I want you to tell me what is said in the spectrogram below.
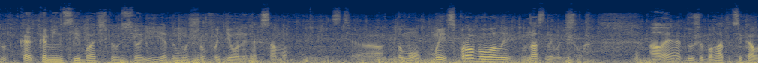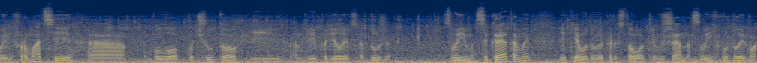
Тут камінці, бачите, все. І я думаю, що в воді вони так само Тому ми спробували, в нас не вийшло. Але дуже багато цікавої інформації е, було почуто, і Андрій поділився дуже своїми секретами, які я буду використовувати вже на своїх водоймах.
